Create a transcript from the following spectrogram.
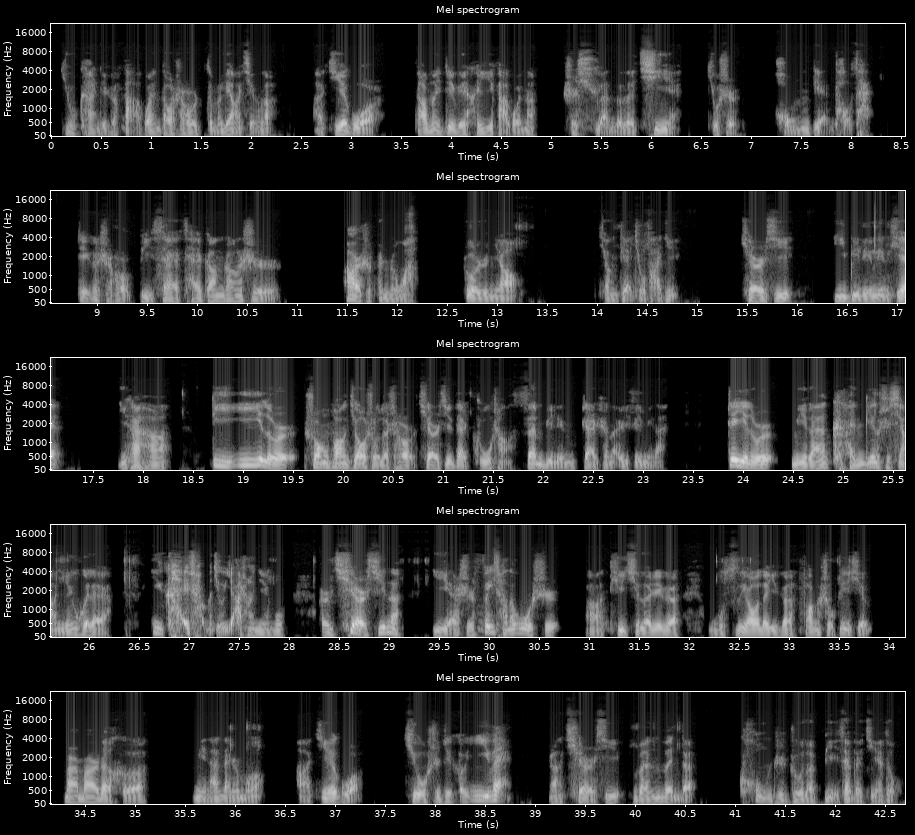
就看这个法官到时候怎么量刑了啊。结果咱们这位黑衣法官呢是选择了七年，就是红点套餐。这个时候比赛才刚刚是二十分钟啊，若日尼奥将点球罚进，切尔西一比零领先。你看哈。第一轮双方交手的时候，切尔西在主场三比零战胜了 AC 米兰。这一轮米兰肯定是想赢回来呀，一开场就压上进攻。而切尔西呢，也是非常的务实啊，踢起了这个五四幺的一个防守阵型，慢慢的和米兰在这磨啊。结果就是这个意外，让切尔西稳稳的控制住了比赛的节奏。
